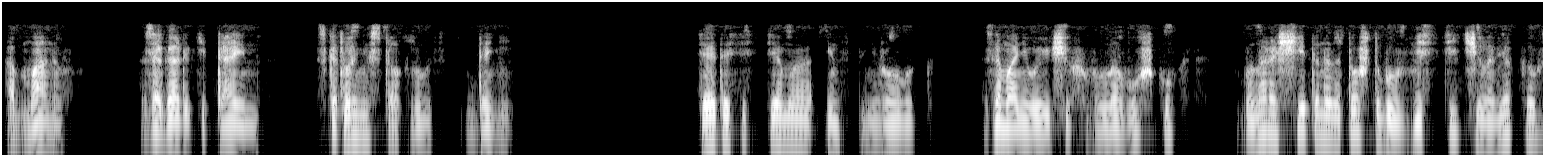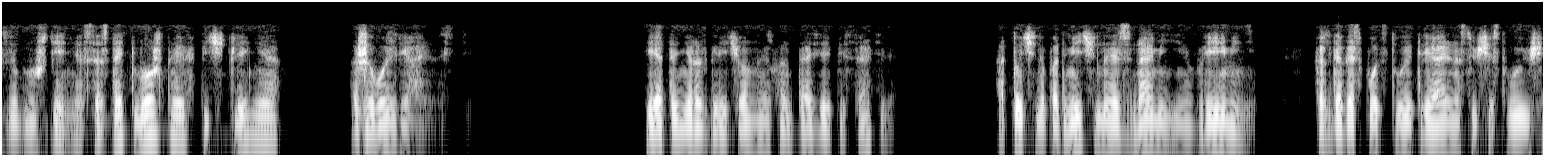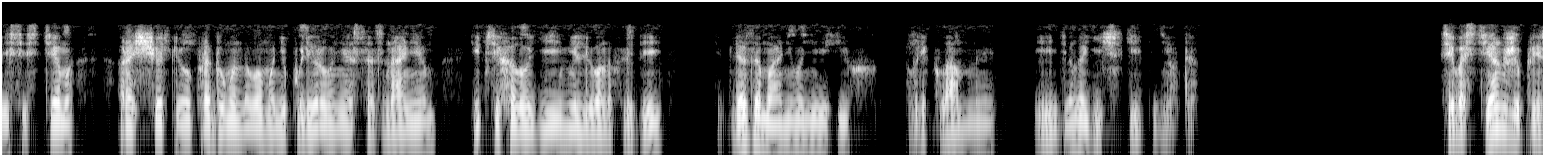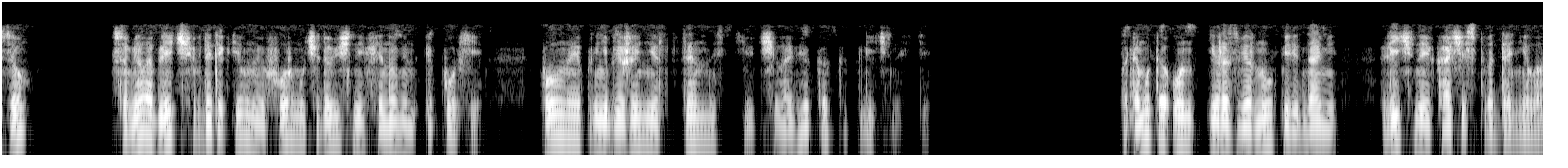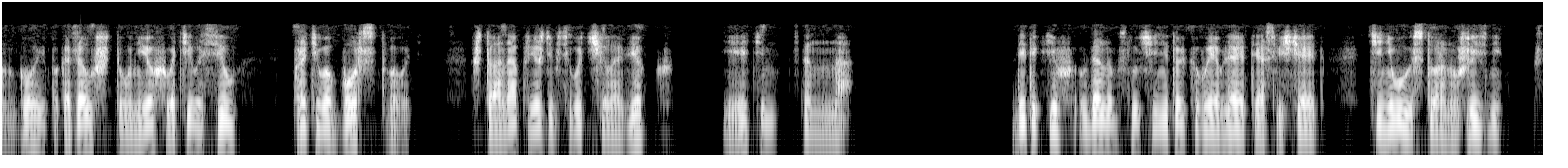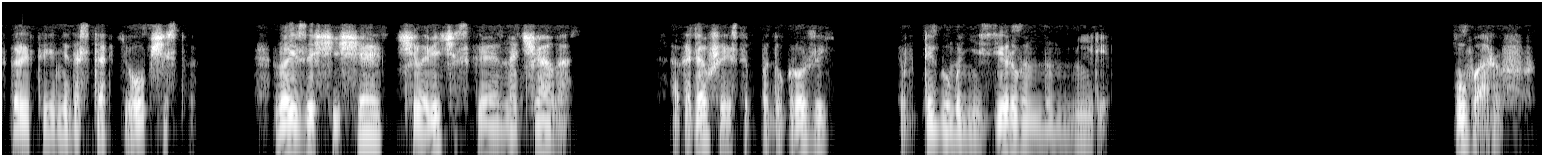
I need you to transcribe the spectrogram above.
обманов, загадок и тайн, с которыми столкнулась Дани. Вся эта система инсценировок, заманивающих в ловушку, была рассчитана на то, чтобы ввести человека в заблуждение, создать ложное впечатление живой реальности. И это не разгоряченная фантазия писателя, а точно подмеченное знамение времени, когда господствует реально существующая система расчетливо продуманного манипулирования сознанием и психологией миллионов людей для заманивания их в рекламные и идеологические тенета. Себастьян же Призо сумел облечь в детективную форму чудовищный феномен эпохи, полное пренебрежение ценностью человека как личности. Потому-то он и развернул перед нами личные качества Дани Ланго и показал, что у нее хватило сил противоборствовать, что она прежде всего человек и этим ценна. Детектив в данном случае не только выявляет и освещает теневую сторону жизни, скрытые недостатки общества, но и защищает человеческое начало, оказавшееся под угрозой в дегуманизированном мире. Уваров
